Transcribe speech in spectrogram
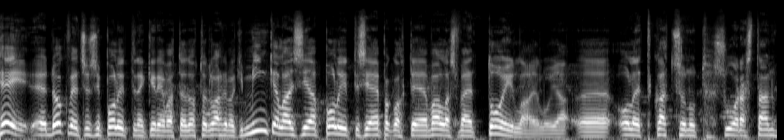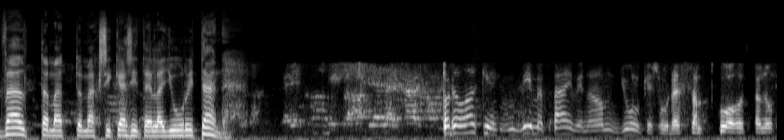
Hei, eh, Doc Venturesin poliittinen kirjavaihtaja tohtori Lahdenmäki, minkälaisia poliittisia epäkohtia ja vallasväen toilailuja ö, olet katsonut suorastaan välttämättömäksi käsitellä juuri tänään? Todellakin viime päivinä on julkisuudessa kuohuttanut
